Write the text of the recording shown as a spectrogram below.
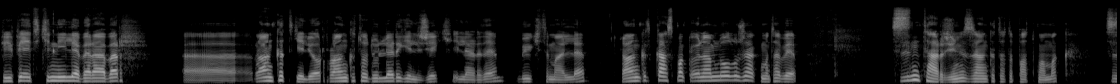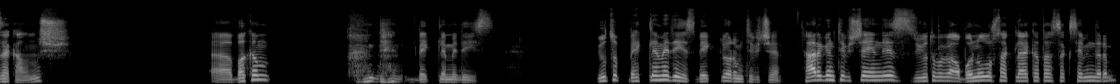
PvP etkinliğiyle beraber ee, Ranked geliyor. Ranked ödülleri gelecek ileride. Büyük ihtimalle. Ranked kasmak önemli olacak mı? Tabii. Sizin tercihiniz Ranked atıp atmamak. Size kalmış. Ee, bakın beklemedeyiz. YouTube beklemedeyiz. Bekliyorum Twitch'e. Her gün Twitch'te yayındayız. YouTube'a bir abone olursak, like atarsak sevinirim.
